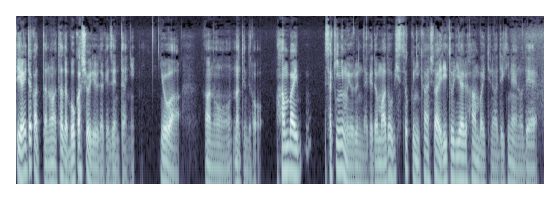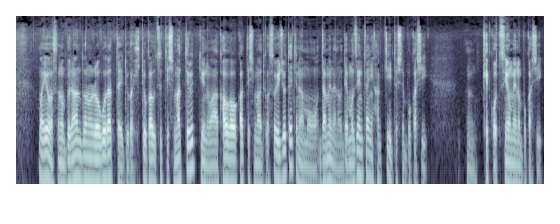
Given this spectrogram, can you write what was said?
で、やりたかったのはただぼかしを入れるだけ全体に。要は、あの、なんて言うんだろう。販売先にもよるんだけど、まあ、アドビストックに関してはエディトリアル販売っていうのができないので、まあ、要はそのブランドのロゴだったりとか人が映ってしまってるっていうのは顔が分かってしまうとかそういう状態っていうのはもうダメなのでもう全体にはっきりとしたぼかし。うん、結構強めのぼかし。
